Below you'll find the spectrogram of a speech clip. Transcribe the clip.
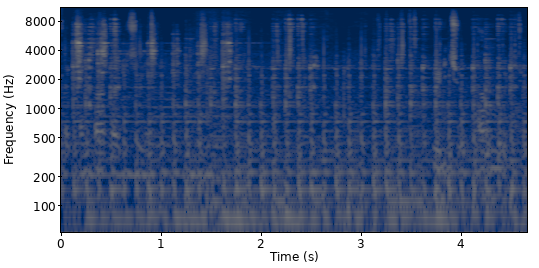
സെക്കൻഡ് പാർട്ട് അടിച്ചു പിടിച്ചു. അതും പിടിച്ചു.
